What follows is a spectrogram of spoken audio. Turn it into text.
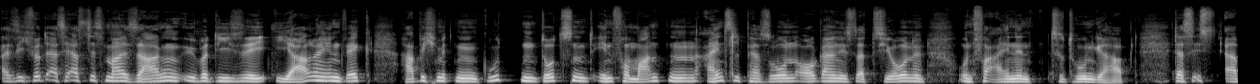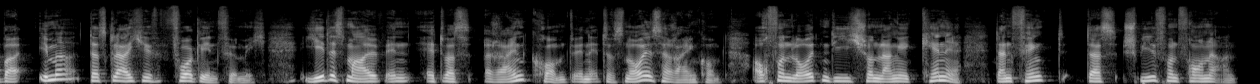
Also ich würde als erstes mal sagen, über diese Jahre hinweg habe ich mit einem guten Dutzend Informanten, Einzelpersonen, Organisationen und Vereinen zu tun gehabt. Das ist aber immer das gleiche Vorgehen für mich. Jedes Mal, wenn etwas reinkommt, wenn etwas Neues hereinkommt, auch von Leuten, die ich schon lange kenne, dann fängt das Spiel von vorne an.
